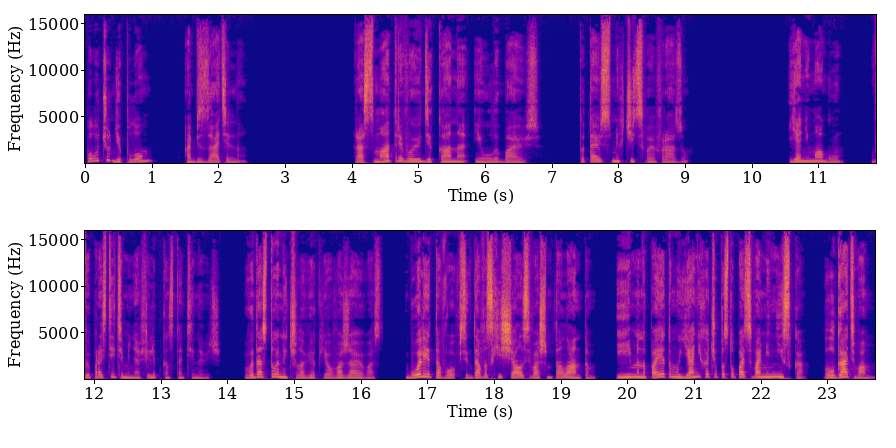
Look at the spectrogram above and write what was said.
Получу диплом. Обязательно. Рассматриваю декана и улыбаюсь. Пытаюсь смягчить свою фразу. Я не могу. Вы простите меня, Филипп Константинович. Вы достойный человек, я уважаю вас. Более того, всегда восхищалась вашим талантом. И именно поэтому я не хочу поступать с вами низко, лгать вам.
